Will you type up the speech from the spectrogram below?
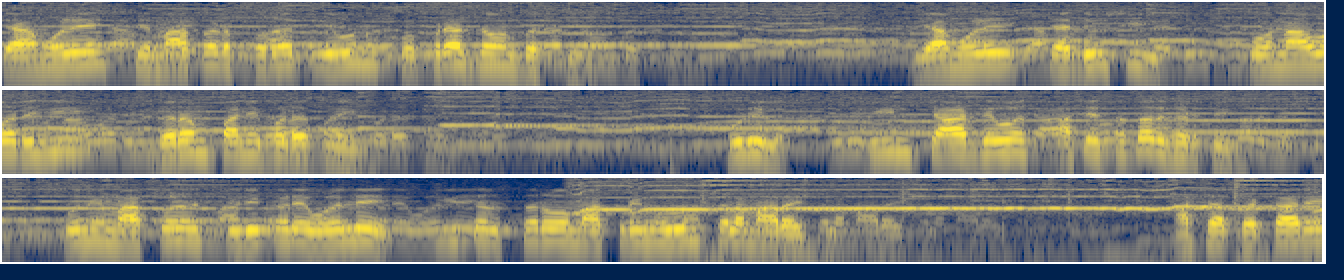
त्यामुळे ते माकड परत येऊन कोपऱ्यात जाऊन बसते. यामुळे त्या दिवशी कोणावरही गरम पाणी पडत नाही. पुढील तीन चार दिवस असे सतत घडते. कोणी माकड शिडीकडे वळले की तर सर्व माकडे मिळून त्याला मारायचे. अशा प्रकारे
